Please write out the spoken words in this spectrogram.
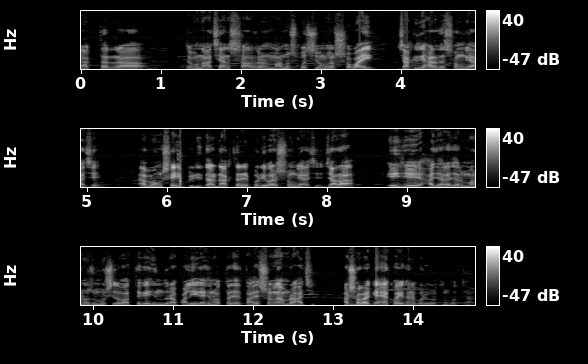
ডাক্তাররা যেমন আছেন সাধারণ মানুষ পশ্চিমবাংলার সবাই চাকরি হারাদের সঙ্গে আছে এবং সেই পীড়িতা ডাক্তারের পরিবারের সঙ্গে আছে। যারা এই যে হাজার হাজার মানুষ মুর্শিদাবাদ থেকে হিন্দুরা পালিয়ে গেছেন অত্যাচার তাদের সঙ্গে আমরা আছি। আর সবাইকে এক হয়ে এখানে পরিবর্তন করতে হবে।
